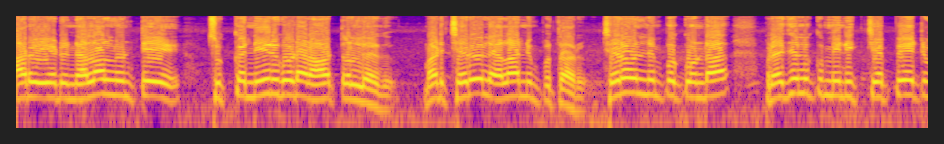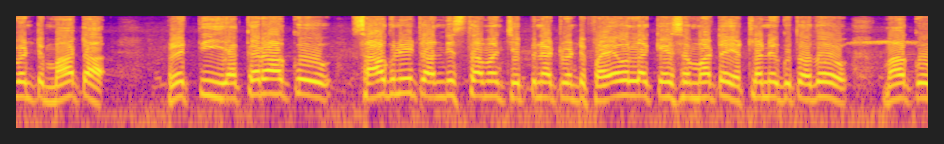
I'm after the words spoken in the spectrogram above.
ఆరు ఏడు నెలల నుండి చుక్క నీరు కూడా రావటం లేదు. మరి చెరువులు ఎలా నింపుతారు? చెరువులు నింపకుండా ప్రజలకు మీరు చెప్పేటువంటి మాట ప్రతి ఎకరాకు సాగునీటి అందిస్తామని చెప్పినటువంటి ఫైవల్ల కేసు మాట ఎట్లా నెగ్గుతుందో మాకు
